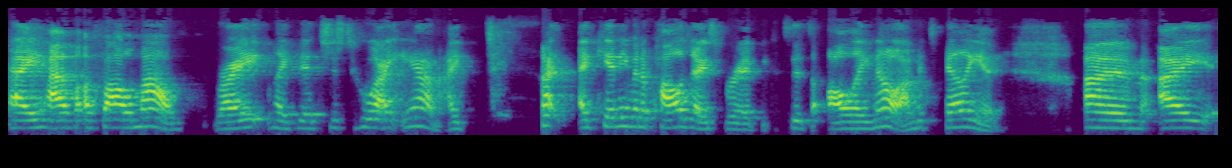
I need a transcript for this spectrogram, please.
I have a foul mouth, right? Like that's just who I am. I I, can't even apologize for it because it's all I know. I'm Italian. Um, I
